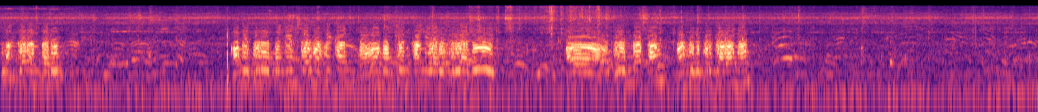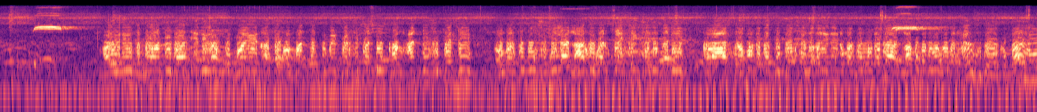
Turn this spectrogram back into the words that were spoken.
pelanggaran tadi. Kami perlu menginformasikan bahwa mungkin Kang Yari Suryadi uh, belum datang masih di perjalanan. Kali ini tendangan bebas inilah pemain atau mantan pemain Persib Bandung Kang Andi Supendi. Nomor punggung 9 lakukan flashing saja tadi. Keras namun dapat diblok saja kali ini nomor punggung 16 namun kata kata handsball kembali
